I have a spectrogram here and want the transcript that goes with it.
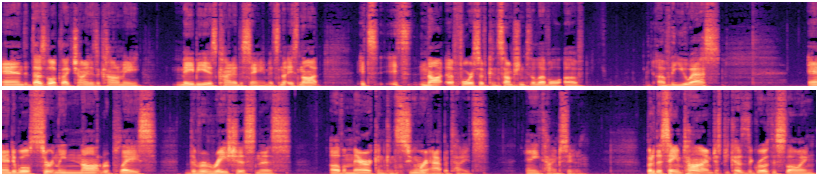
and it does look like China's economy maybe is kind of the same. It's not it's not it's it's not a force of consumption to the level of of the US and it will certainly not replace the voraciousness of American consumer appetites anytime soon. But at the same time, just because the growth is slowing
